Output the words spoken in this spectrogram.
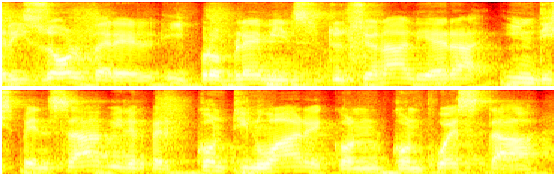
Risolvere i problemi istituzionali era indispensabile per continuare con, con questa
